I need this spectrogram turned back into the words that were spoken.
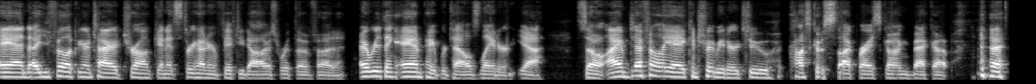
And uh, you fill up your entire trunk, and it's $350 worth of uh, everything and paper towels later. Yeah. So I am definitely a contributor to Costco's stock price going back up.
